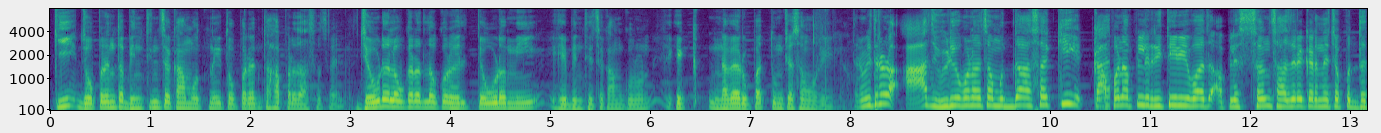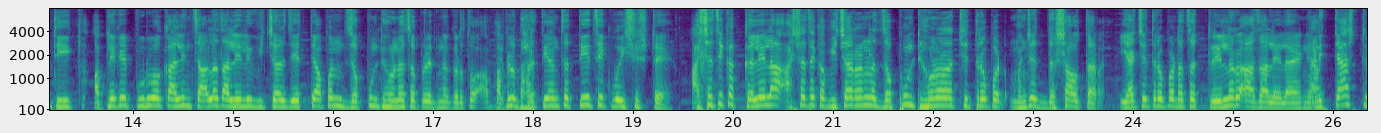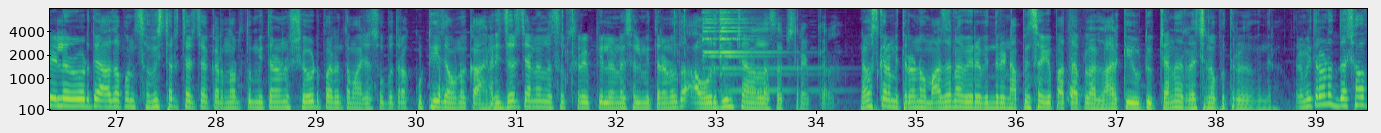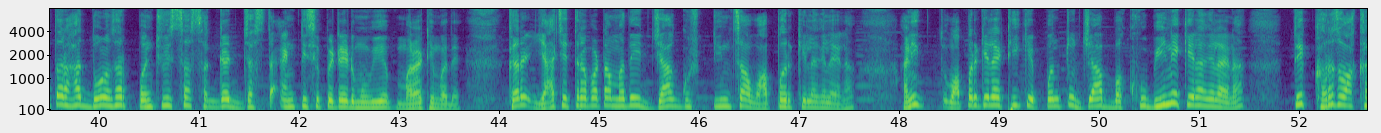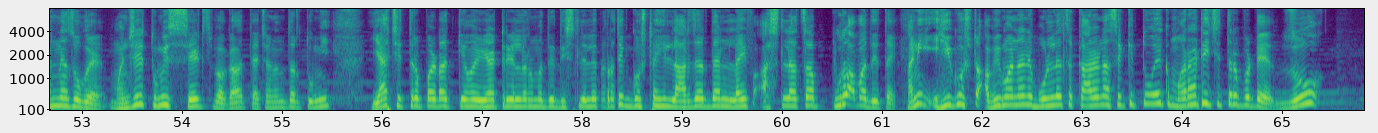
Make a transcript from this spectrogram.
की जोपर्यंत भिंतींचं काम होत नाही तोपर्यंत हा पडदा असाच राहील. जेवढं लवकरात लवकर होईल तेवढं मी हे भिंतीचं काम करून एक नव्या रूपात तुमच्यासमोर येईल. तर मित्रांनो आज व्हिडिओ बनवायचा मुद्दा असा की का आपण आपले रीतिरिवाज आपले सण साजरे करण्याच्या पद्धती आपले काही पूर्वकालीन चालत आलेले विचार जे ते आपण जपून ठेवण्याचा प्रयत्न करतो. आपलं भारतीयांचं तेच एक वैशिष्ट्य आहे. अशाच एका कलेला अशाच एका विचारांना जपून ठेवणारा चित्रपट म्हणजे दशावतार. या चित्रपटाचा ट्रेलर आज आलेला आहे आणि- त्याच ट्रेलरवरती आज आपण सविस्तर चर्चा करणार आहोत. तर मित्रांनो शेवटपर्यंत माझ्यासोबत राहा. कुठेही जाऊ नका. आणि जर चॅनलला सबस्क्राईब केलं नसेल मित्रांनो तर आवर्जून चॅनलला सबस्क्राईब करा. नमस्कार मित्रांनो माझं नाव रवींद्र. आणि आपण सगळे पाहता आपला लाडके यूट्यूब चॅनल रचनापुत्र रवींद्र. तर मित्रांनो दशावतार हा दोन हजार पंचवीसचा सगळ्यात जास्त अँटिसिपेटेड मूवी आहे मराठीमध्ये. कारण या चित्रपटामध्ये ज्या गोष्टींचा वापर केला गेला आहे ना आणि वापर केला ठीक आहे पण तो ज्या बखुबीने केला गेला आहे ना ते खरंच वाखाणण्याजोगं आहे. म्हणजे तुम्ही सेट्स बघा त्याच्यानंतर तुम्ही या चित्रपटात किंवा या ट्रेलरमध्ये दिसलेल्या प्रत्येक गोष्ट ही लार्जर दॅन लाईफ असल्याचा पुरावा देत आहे. आणि ही गोष्ट अभिमानाने बोलण्याचं कारण असं की तो एक मराठी चित्रपट आहे. जो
